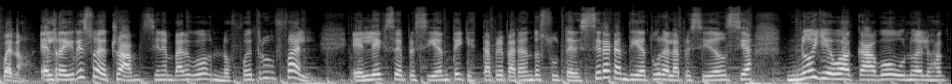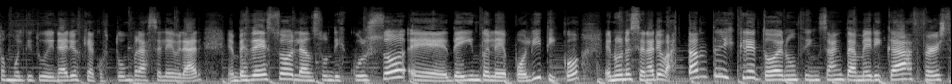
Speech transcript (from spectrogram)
Bueno, el regreso de Trump, sin embargo, no fue triunfal. El ex presidente que está preparando su tercera candidatura a la presidencia no llevó a cabo uno de los actos multitudinarios que acostumbra a celebrar. En vez de eso, lanzó un discurso eh, de índole política en un escenario bastante discreto en un think tank de América First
